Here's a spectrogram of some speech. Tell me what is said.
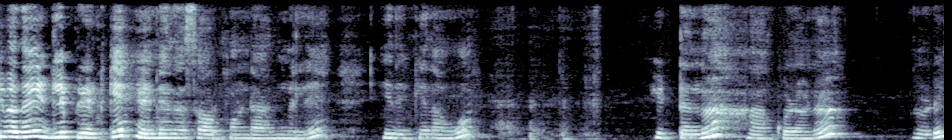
ಇವಾಗ ಇಡ್ಲಿ ಪ್ಲೇಟ್ಗೆ ಎಣ್ಣೆನ ಸವರ್ಕೊಂಡಾದಮೇಲೆ ಇದಕ್ಕೆ ನಾವು ಹಿಟ್ಟನ್ನು ಹಾಕ್ಕೊಳ್ಳೋಣ ನೋಡಿ.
